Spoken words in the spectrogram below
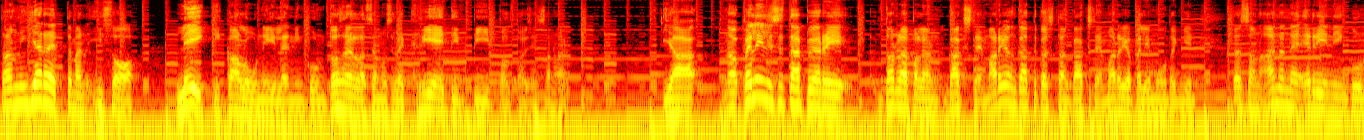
tää on niin järjettömän iso leikkikalu niille niinku, todella semmoiselle creative people toisin sanoen. Ja no pelillisesti tää pyörii todella paljon 2D Marion kautta, koska tää on 2D Mario-peli muutenkin. Tässä on aina ne eri niinku,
